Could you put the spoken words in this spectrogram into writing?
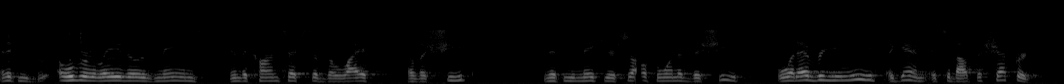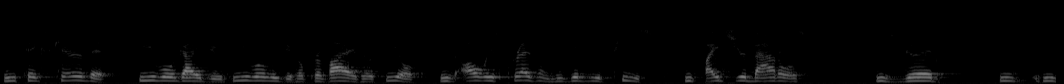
And if you overlay those names in the context of the life of a sheep, and if you make yourself one of the sheep, whatever you need, again, it's about the shepherd. He takes care of it. He will guide you. He will lead you. He'll provide. He'll heal. He's always present. He gives you peace. He fights your battles. He's good. He, he's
